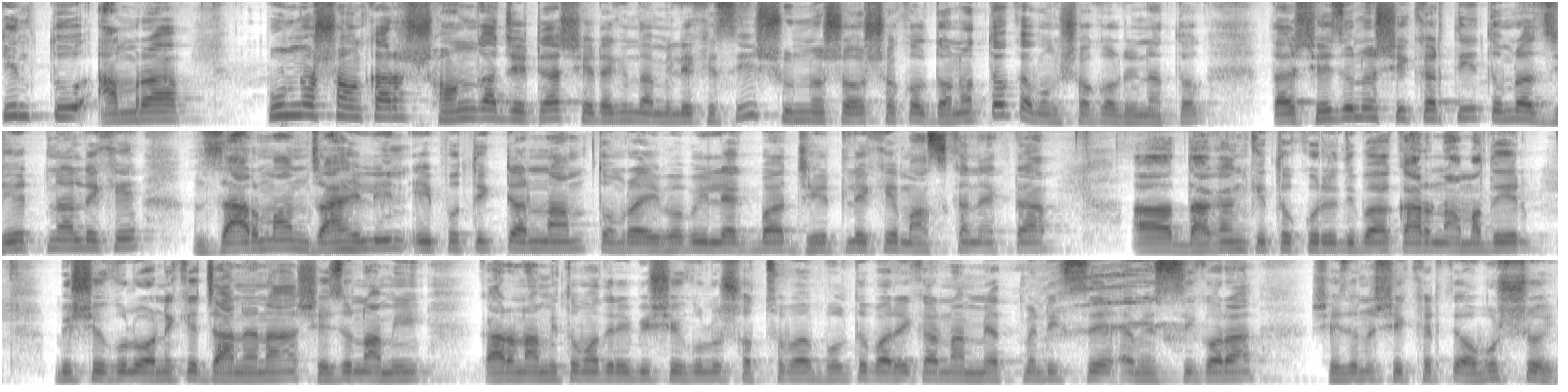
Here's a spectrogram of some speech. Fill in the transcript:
কিন্তু আমরা পূর্ণ সংখ্যার সংজ্ঞা যেটা, সেটা কিন্তু আমি লিখেছি, শূন্য সহ সকল ধনাত্মক এবং সকল ঋণাত্মক। তাই সেই জন্য, শিক্ষার্থী, তোমরা জেট না লিখে জার্মান, জাহিলিন এই প্রতীকটার নাম, তোমরা এভাবেই লিখবা জেট লেখে মাঝখানে একটা দাগাঙ্কিত করে দিবা, কারণ আমাদের বিষয়গুলো অনেকে জানে না। সেই জন্য আমি, কারণ আমি তোমাদের এই বিষয়গুলো স্বচ্ছভাবে বলতে পারি, কারণ আমি ম্যাথমেটিক্সে এমএসসি করা, সেই জন্য শিক্ষার্থী, অবশ্যই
